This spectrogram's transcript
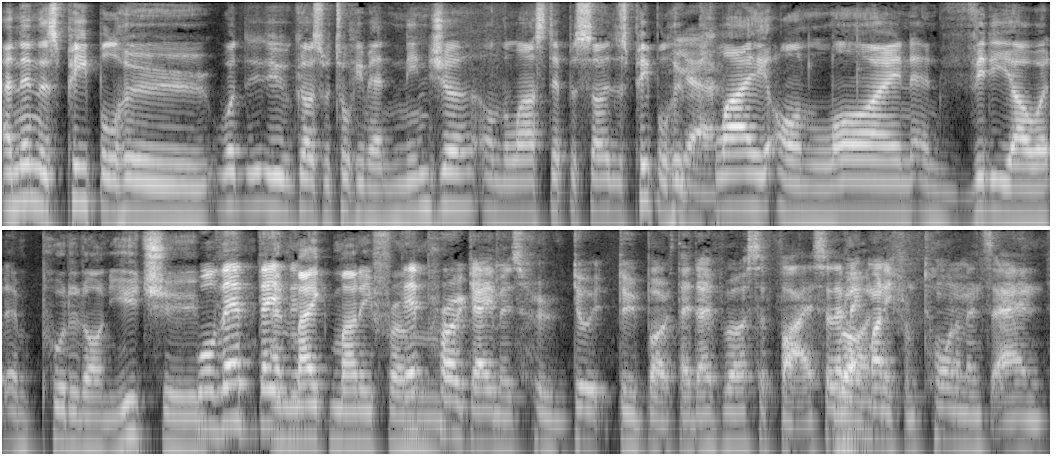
And then there's people who, what you guys were talking about Ninja on the last episode. There's people who Yeah. play online and video it and put it on YouTube Well, they're they, and make money from. they're pro gamers who do do both. They diversify, so they Right. make money from tournaments and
